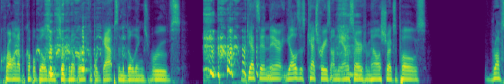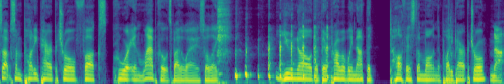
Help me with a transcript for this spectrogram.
crawling up a couple buildings, jumping over a couple gaps in the building's roofs. Gets in there, yells his catchphrase on the emissary from Hell strikes a pose, roughs up some putty para patrol fucks who are in lab coats, by the way. So like you know that they're probably not the toughest among the putty pirate patrol. Nah.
